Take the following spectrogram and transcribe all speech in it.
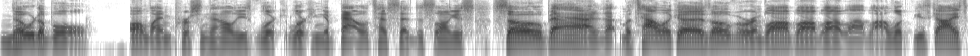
notable online personalities lurk, lurking about have said this song is so bad and that Metallica is over and blah blah blah blah blah. Look, these guys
